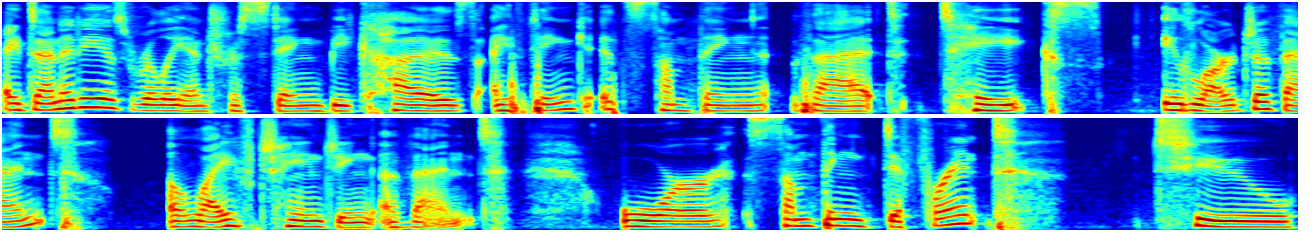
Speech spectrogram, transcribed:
Identity is really interesting because I think it's something that takes a large event, a life changing event, or something different to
